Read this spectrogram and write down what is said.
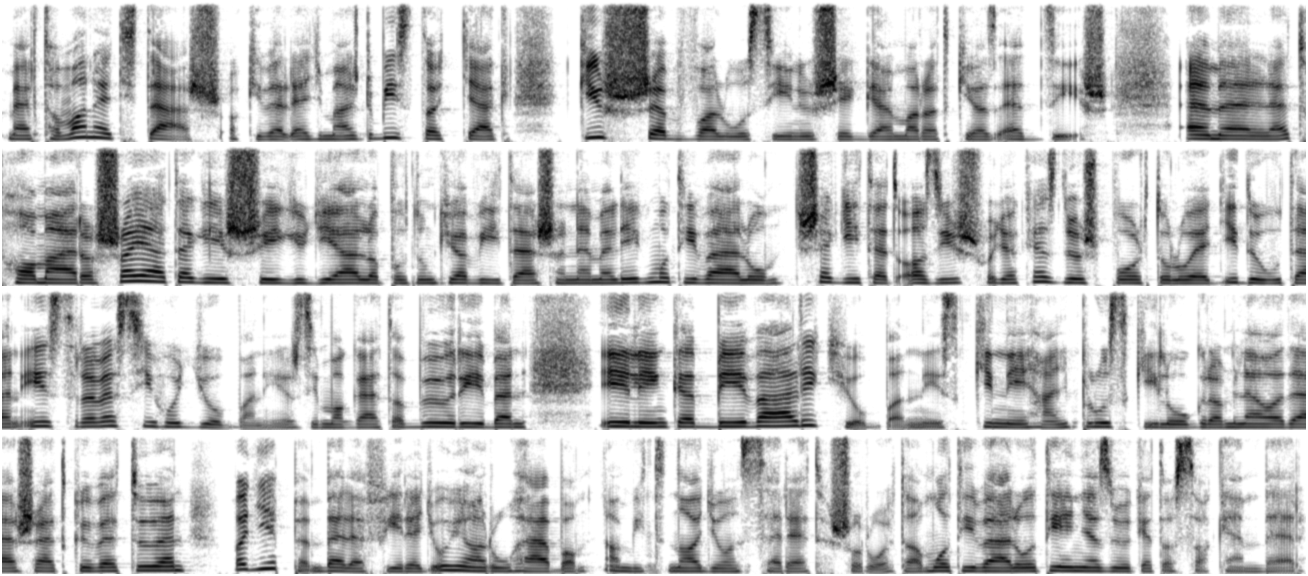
mert ha van egy társ, akivel egymást biztatják, kisebb valószínűséggel marad ki az edzés. Emellett, ha már a saját egészségügyi állapotunk javítása nem elég motiváló, Segíthet az is, hogy a kezdő sportoló egy idő után észreveszi, hogy jobban érzi magát a bőrében, élénkebbé válik, jobban néz ki néhány plusz kilogramm leadását követően, vagy éppen belefér egy olyan ruhába, amit nagyon szeret, sorolta a motiváló tényezőket a szakember.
